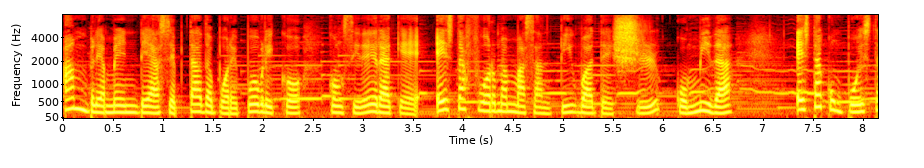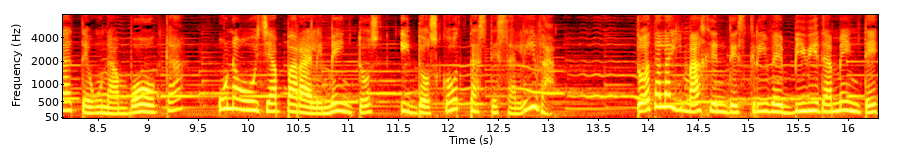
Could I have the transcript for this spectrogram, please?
ampliamente aceptada por el público considera que esta forma más antigua de shi, comida, está compuesta de una boca, una olla para alimentos y dos gotas de saliva. Toda la imagen describe vívidamente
